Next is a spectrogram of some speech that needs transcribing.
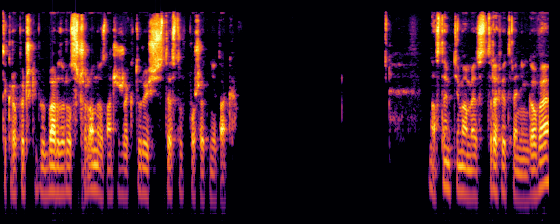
te kropeczki były bardzo rozstrzelone, znaczy, że któryś z testów poszedł nie tak. Następnie mamy strefy treningowe.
